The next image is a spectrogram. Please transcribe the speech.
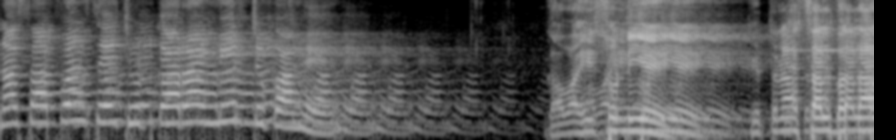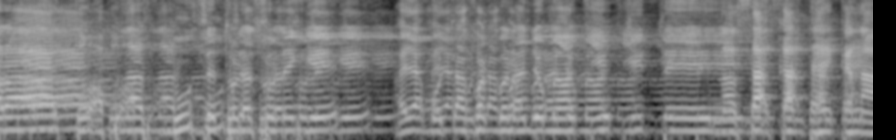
नशापन से छुटकारा मिल चुका है। गवाही सुनिए। कितना साल बता रहा है तो अपना मुँह से थोड़ा सुनेंगे। आया मोटा खन बना जो मैं जीत जीते नशा कंत है कना।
